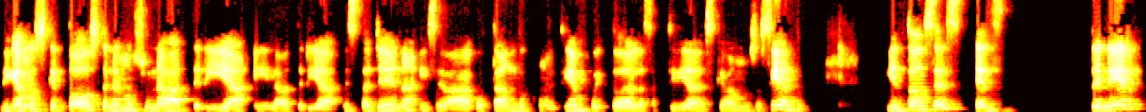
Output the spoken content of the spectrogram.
Digamos que todos tenemos una batería y la batería está llena y se va agotando con el tiempo y todas las actividades que vamos haciendo. Y entonces es tener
